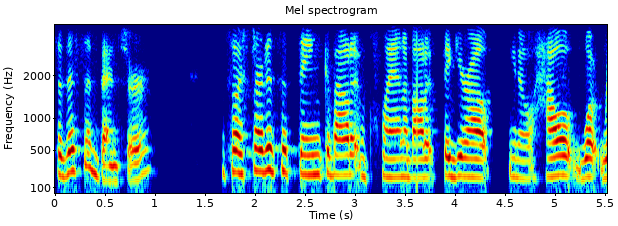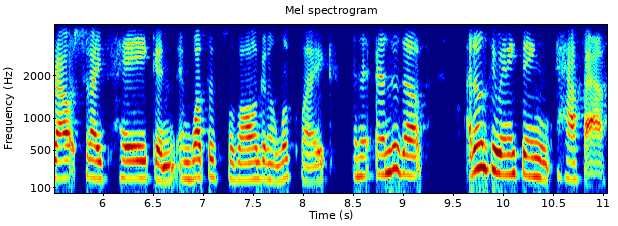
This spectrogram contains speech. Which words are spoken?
to this adventure so I started to think about it and plan about it, figure out, you know, how, what route should I take and, and what this was all going to look like. And it ended up, I don't do anything half-assed.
